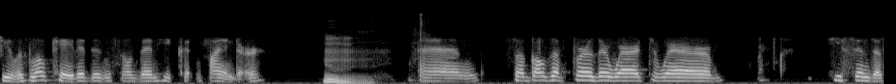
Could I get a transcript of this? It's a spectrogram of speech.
she was located, and so then he couldn't find her. Hmm. And so it goes up further where to where he sends a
